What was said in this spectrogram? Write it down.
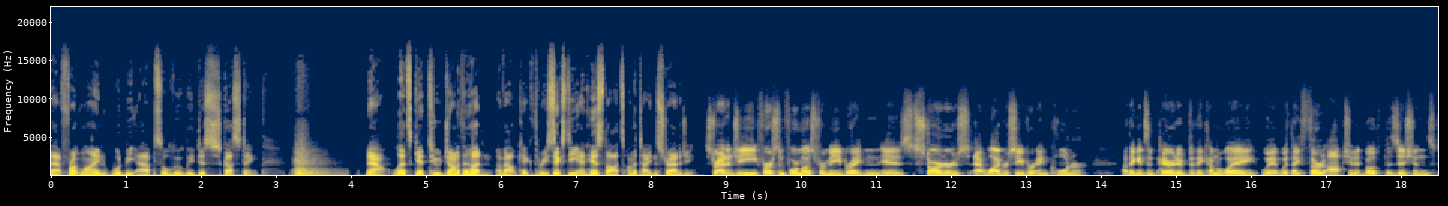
That front line would be absolutely disgusting. Now, let's get to Jonathan Hutton of Outkick 360 and his thoughts on the Titans strategy. Strategy, first and foremost for me, Braden, is starters at wide receiver and corner. I think it's imperative that they come away with, with a third option at both positions.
